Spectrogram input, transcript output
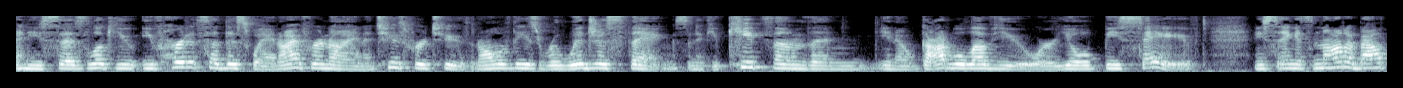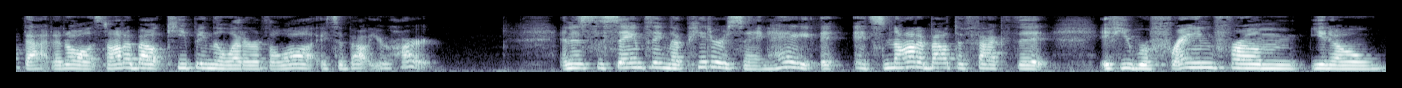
and he says, Look, you, you've heard it said this way, an eye for an eye and a tooth for a tooth, and all of these religious things. And if you keep them, then, you know, God will love you or you'll be saved. And he's saying it's not about that at all. It's not about keeping the letter of the law, it's about your heart. And it's the same thing that Peter is saying. Hey, it, it's not about the fact that if you refrain from, you know,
